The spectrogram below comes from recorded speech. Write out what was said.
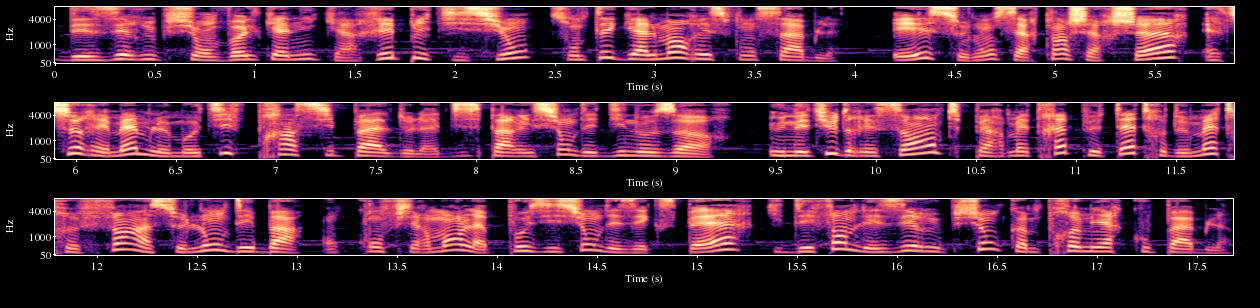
Des éruptions volcaniques à répétition sont également responsables. Et selon certains chercheurs, elles seraient même le motif principal de la disparition des dinosaures. Une étude récente permettrait peut-être de mettre fin à ce long débat en confirmant la position des experts qui défendent les éruptions comme première coupable.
